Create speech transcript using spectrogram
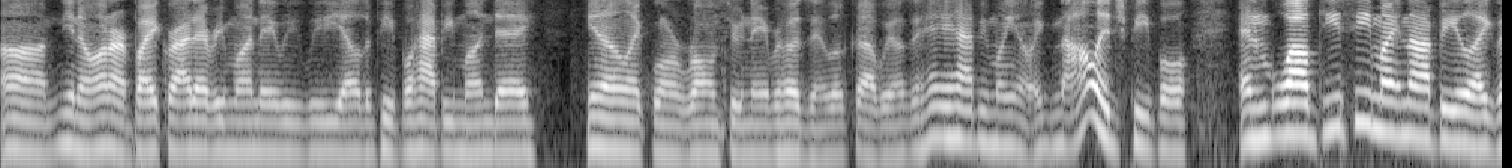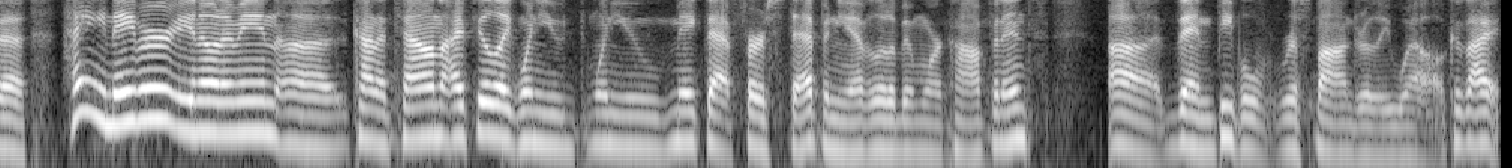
Um, you know, on our bike ride every Monday, we we yell to people, "Happy Monday." You know, like when we're rolling through neighborhoods, they look up. We always say, "Hey, happy Monday!" You know, acknowledge people. And while DC might not be like the "Hey, neighbor," you know what I mean, uh, kind of town, I feel like when you when you make that first step and you have a little bit more confidence, uh, then people respond really well. Because I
